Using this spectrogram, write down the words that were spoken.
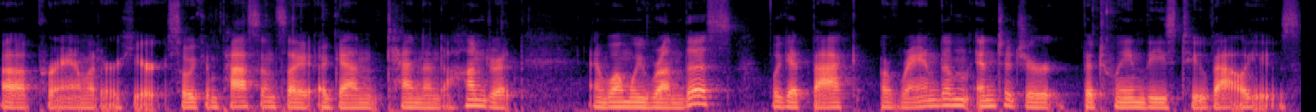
uh, parameter here. So we can pass in say again 10 and 100. And when we run this, we get back a random integer between these two values.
